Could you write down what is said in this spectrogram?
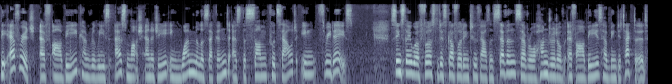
The average FRB can release as much energy in one millisecond as the sun puts out in three days. Since they were first discovered in 2007, several hundred of FRBs have been detected,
